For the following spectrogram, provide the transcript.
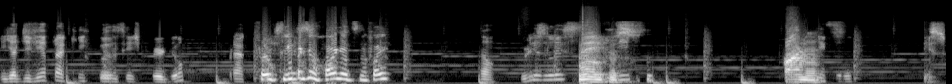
E adivinha pra quem que o State perdeu? Pra Foi o Clippers e o Hornets, não foi? Grizzlies Memphis. Hornets. Isso,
